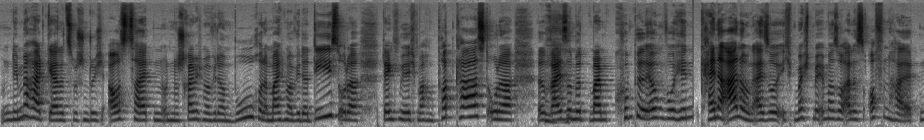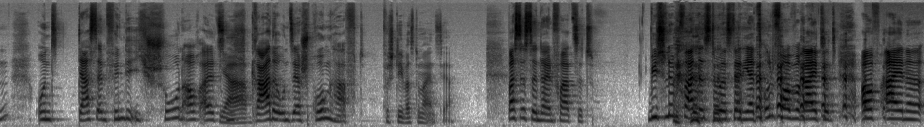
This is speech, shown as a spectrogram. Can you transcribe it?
nehme mir halt gerne zwischendurch Auszeiten und dann schreibe ich mal wieder ein Buch oder manchmal wieder dies oder denke mir, ich mache einen Podcast oder äh, reise mit meinem Kumpel irgendwo hin. Keine Ahnung. Also ich möchte mir immer so alles offen halten und das empfinde ich schon auch als Ja. nicht gerade und sehr sprunghaft. Verstehe, was du meinst, ja. Was ist denn dein Fazit? Wie schlimm fandest du es denn jetzt unvorbereitet auf eine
